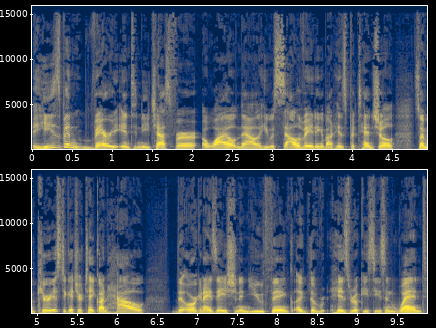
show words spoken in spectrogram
He's been very into Necas for a while now. He was salivating about his potential. So I'm curious to get your take on how the organization and you think like the his rookie season went.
